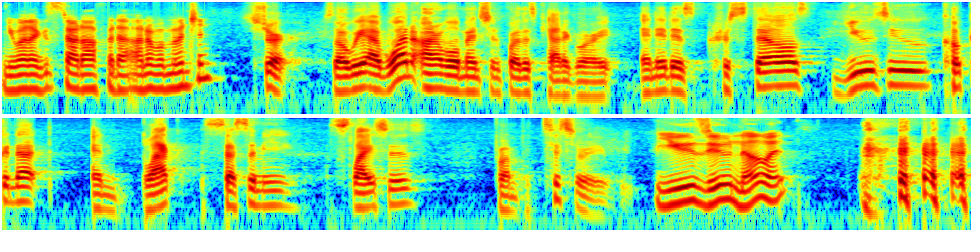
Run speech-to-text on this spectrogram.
You want to start off with an honorable mention? Sure. So we have one honorable mention for this category, and it is Crystelle's yuzu coconut and black sesame slices from Patisserie Week. You know it.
